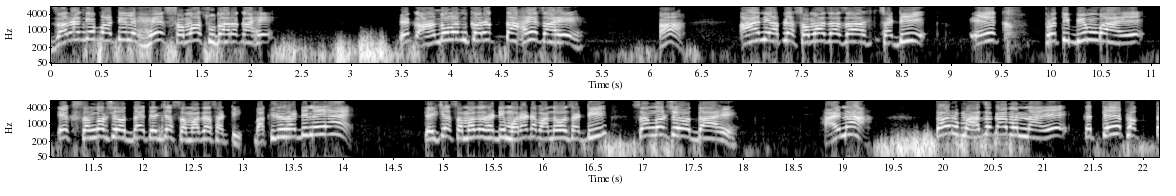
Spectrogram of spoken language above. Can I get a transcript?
जरांगे पाटील हे समाज सुधारक आहे. एक आंदोलनकारक तर आहेच आहे. हा? आणि आपल्या समाजासाठी एक प्रतिबिंब आहे. एक संघर्ष योद्धा आहे त्यांच्या समाजासाठी. बाकीच्यासाठी नाही आहे. त्यांच्या समाजासाठी मराठा बांधवांसाठी संघर्ष योद्धा आहे. आहे ना? तर माझं काय म्हणणं आहे का ते फक्त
